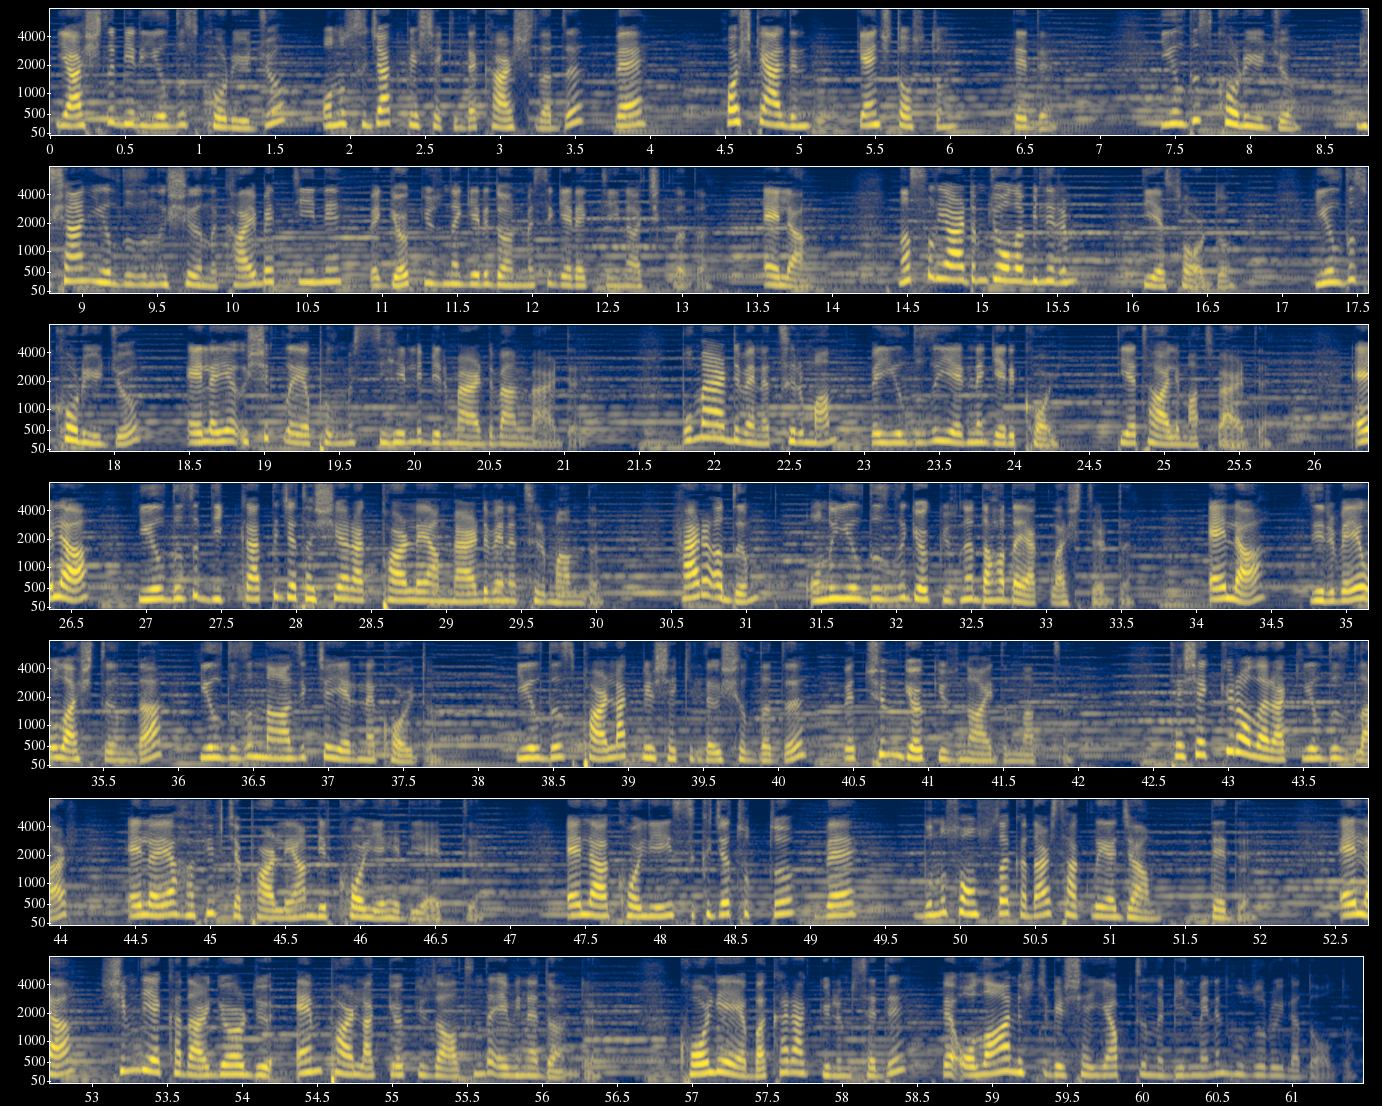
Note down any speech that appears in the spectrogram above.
Yaşlı bir yıldız koruyucu onu sıcak bir şekilde karşıladı ve "Hoş geldin genç dostum." dedi. Yıldız koruyucu, düşen yıldızın ışığını kaybettiğini ve gökyüzüne geri dönmesi gerektiğini açıkladı. Ela, "Nasıl yardımcı olabilirim?" diye sordu. Yıldız koruyucu, Ela'ya ışıkla yapılmış sihirli bir merdiven verdi. Bu merdivene tırman ve yıldızı yerine geri koy diye talimat verdi. Ela, yıldızı dikkatlice taşıyarak parlayan merdivene tırmandı. Her adım onu yıldızlı gökyüzüne daha da yaklaştırdı. Ela, zirveye ulaştığında yıldızı nazikçe yerine koydu. Yıldız parlak bir şekilde ışıldadı ve tüm gökyüzünü aydınlattı. Teşekkür olarak yıldızlar Ela'ya hafifçe parlayan bir kolye hediye etti. Ela kolyeyi sıkıca tuttu ve "Bunu sonsuza kadar saklayacağım." dedi. Ela, şimdiye kadar gördüğü en parlak gökyüzü altında evine döndü. Kolyeye bakarak gülümsedi ve olağanüstü bir şey yaptığını bilmenin huzuruyla doldu.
